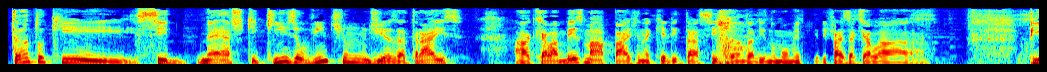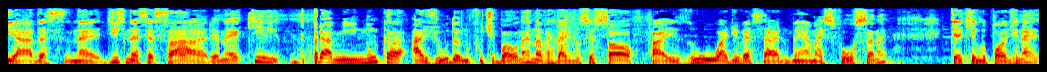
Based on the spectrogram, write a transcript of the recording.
Tanto que, se, né, acho que 15 ou 21 dias atrás, aquela mesma página que ele está citando ali no momento que ele faz aquela piada né, desnecessária, né, que para mim nunca ajuda no futebol, né? Na verdade, você só faz o adversário ganhar mais força, né? Que aquilo pode, né,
